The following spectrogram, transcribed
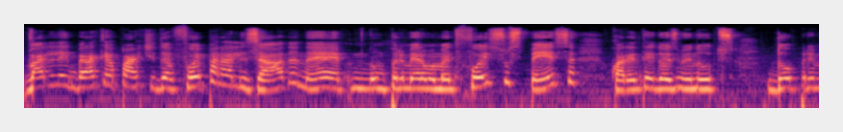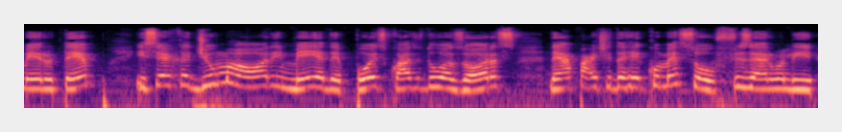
Vale lembrar que a partida foi paralisada, né? Num primeiro momento foi suspensa, 42 minutos do primeiro tempo e cerca de uma hora e meia depois, quase duas horas, né, a partida recomeçou. Fizeram ali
